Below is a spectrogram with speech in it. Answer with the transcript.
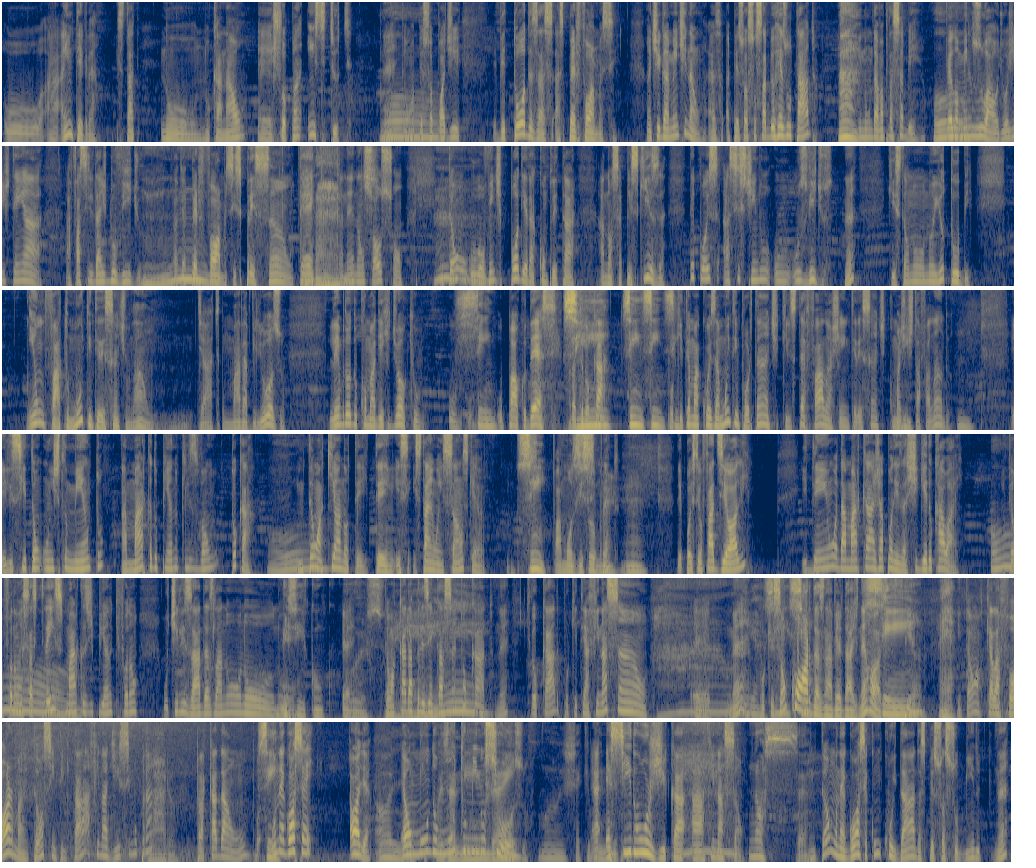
O, a, a íntegra está no, no canal eh, Chopin Institute. Né? Então a pessoa pode ver todas as, as performances. Antigamente não, a, a pessoa só sabia o resultado Ah. e não dava para saber. Oh. Pelo menos o áudio. Hoje a gente tem a, a facilidade do vídeo para ver a performance, expressão, técnica, Hum. Verdade. né? Não só o som. Então o ouvinte poderá completar a nossa pesquisa depois assistindo o- os vídeos, né? Que estão no, no YouTube. E um fato muito interessante lá, um teatro maravilhoso. Lembrou do Komageki Joe, que o, o, Sim. o palco desce para Sim. trocar? Sim, sim, sim. Porque tem uma coisa muito importante que eles até falam, achei interessante, como a gente está falando. Eles citam um instrumento, a marca do piano que eles vão tocar. Oh. Então aqui eu anotei, tem esse Steinway Sons, que é Sim. famosíssimo, né? Super. É. Depois tem o Fazioli e tem o da marca japonesa, Shigeru Kawai. Então foram essas três Oh. marcas de piano que foram utilizadas lá no... no, no- Nesse concurso. Então a cada apresentação é É. tocado, né? Trocado porque tem afinação, é, né? Ah, Porque sim, são sim. cordas, na verdade, né, Rosa? Sim. piano. É. Então, aquela forma, então assim, tem que estar afinadíssimo para Claro. para cada um. Sim. O negócio é, olha, Olha é um mundo muito linda, minucioso. que É, é cirúrgica a afinação. Nossa. Então o negócio é com cuidado, as pessoas subindo, né?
